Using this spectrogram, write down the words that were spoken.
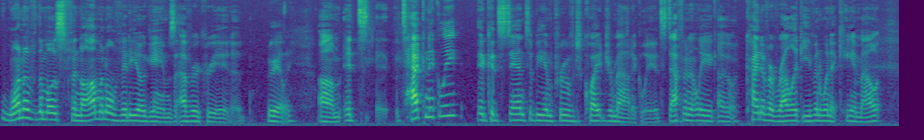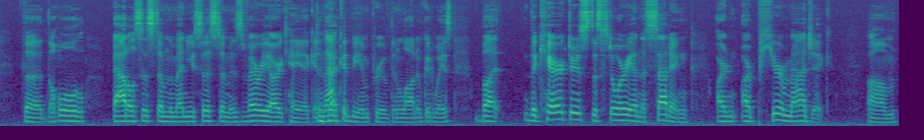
one of the most phenomenal video games ever created. Really? Um, it's technically it could stand to be improved quite dramatically. It's definitely a kind of a relic even when it came out. The the whole battle system, the menu system is very archaic and that could be improved in a lot of good ways. But the characters, the story and the setting are are pure magic. Um,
